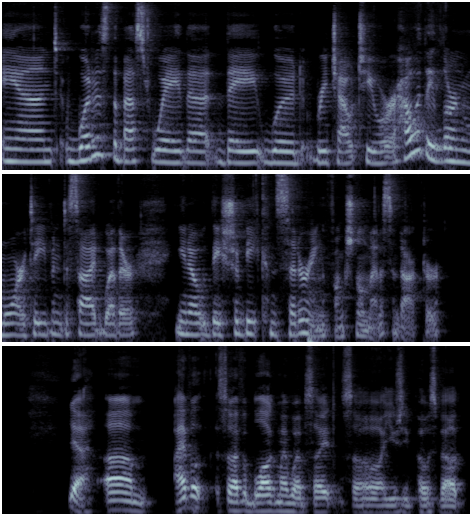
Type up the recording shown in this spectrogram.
and what is the best way that they would reach out to you, or how would they learn more to even decide whether you know they should be considering functional medicine doctor? Yeah. Um, I have a so I have a blog on my website. So I usually post about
